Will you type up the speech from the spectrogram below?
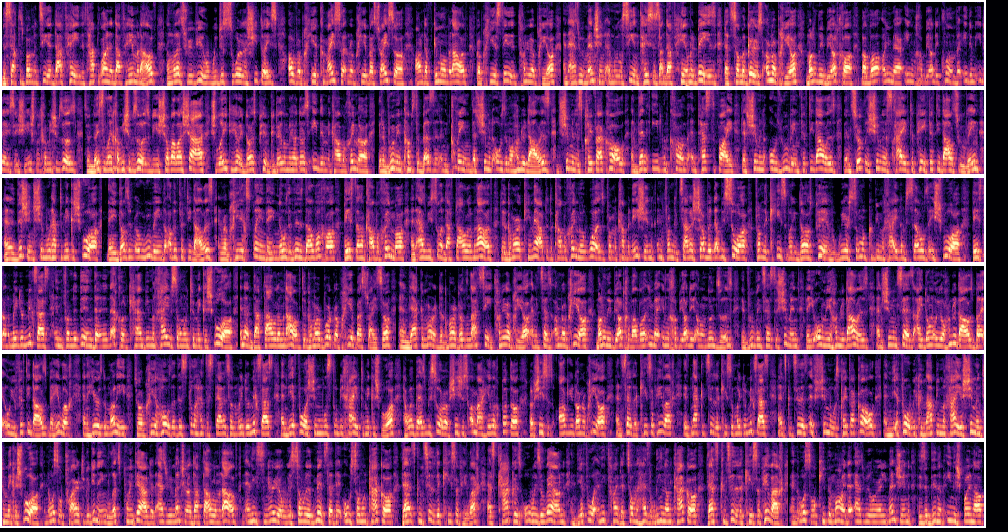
Mesachtes Bar Daf Hey, the top line of Daf Hey Aleph, and let us review. We just saw the shitois of Reb Chia Kamaisa and Reb Chia Basraisa on Daf Gimel and Aleph. Chia stated Tani Reb Chia, and as we mentioned, and we will see in Taisus on Daf Hey Amid Beis that some agers Am Reb Chia Madli biyotcha, Bala Oimer Ein Lecha Biadi Klum VeEdim Ida Yisei Sheish Lecha Mishim Zuz. So Nois Lecha Mishim Zuz VeYishav Al Asha Shloi Tehei Dos Piv Gedolim Mehados Edim Mikal V'Chaymer. Then if Reuven comes to Bezin and claimed that Shimon owes him a $100, and Shimon is Kaifa Kol, and then Eden come and testify that Shimon owes Ruvain $50, then certainly Shimon is Chayiv to pay $50 to Ruvain, and in addition, Shimon would have to make a Shvua that he doesn't owe Ruvain the other $50, and Rabbi explained that he knows that this is Dalacha based on a Kalvachimah, and as we saw in Daf Dalar and Aleph, the Gemara came out that the Kalvachimah was from a combination and from the Tzara Shavit that we saw from the case of Adas Piv, where someone could be Machai themselves a Shvua based on a major of Mixas and from the din that an echor can be mechayiv someone to make a shvua. And on Daf Dalam and Aleph, the Gemara brought Rab Chia Basraisa, and that Gemara, the Gemara does not say Tani Rab Chia, and it says Am Rab Chia Manali Biadchav Allah Ima In Biyadi Al Nunzuz. If Reuven says to Shimon that you owe me hundred dollars, and Shimon says I don't owe you hundred dollars, but I owe you fifty dollars, Behilach, and here's the money. So Rab Chia holds that this still has the status of Meidu Mixas, and therefore Shimon will still be chayiv to make a shvua. However, as we saw, Rab Sheshis Omar Hilach Pata, Rab Sheshis argued on Rav Chia and said that a case of Halach is not considered a case of Moedu Mixas, and it's considered as if Shimon was Kaifar Kol, and therefore we could not be Mechayiv Shimon to make a Shvua. And also, prior to beginning, let's point out that as we mentioned on Daf Dal Aleph, in any scenario where someone admits that they owe someone Kaka, that is considered a case of Halach, as Kaka is always around, and therefore any time that someone has a lien on Kaka, that's considered a case of Halach. And also keep in mind that as we already mentioned, there's a din of Inish Bain al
